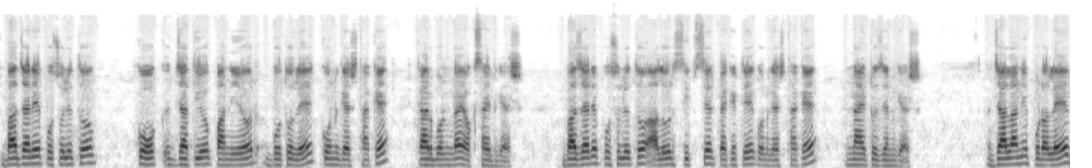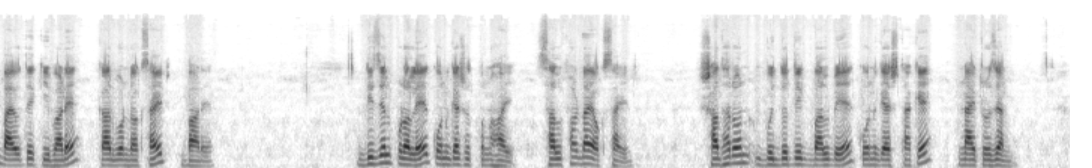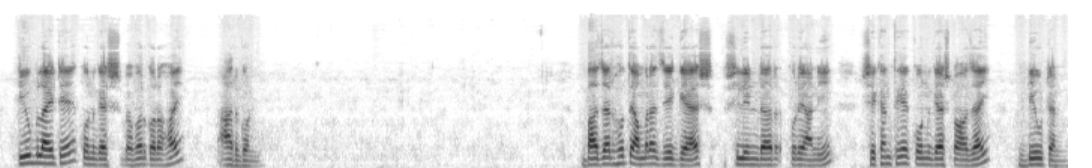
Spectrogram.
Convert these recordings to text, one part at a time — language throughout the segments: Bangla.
বাজারে প্রচলিত কোক জাতীয় পানীয়র বোতলে কোন গ্যাস থাকে? Carbon dioxide gas. বাজারে প্রচলিত আলুর চিপসের প্যাকেটে কোন গ্যাস থাকে? Nitrogen gas. জ্বালানি পোড়ালে বায়ুতে কি বাড়ে? কার্বন ডাইঅক্সাইড বাড়ে। ডিজেল পোড়ালে কোন গ্যাস উৎপন্ন হয়? সালফার ডাই অক্সাইড সাধারণ বৈদ্যুতিক বাল্বে কোন গ্যাস থাকে? নাইট্রোজেন। টিউবলাইটে কোন গ্যাস ব্যবহার করা হয়? আর্গন। বাজার হতে আমরা যে গ্যাস সিলিন্ডার করে আনি, সেখান থেকে কোন গ্যাস পাওয়া যায়? বিউটেন।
